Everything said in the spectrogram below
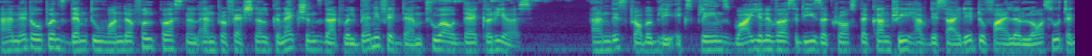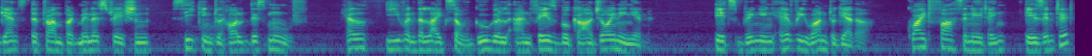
And it opens them to wonderful personal and professional connections that will benefit them throughout their careers and this probably explains why universities across the country have decided to file a lawsuit against the Trump administration seeking to halt this move. Hell, even the likes of Google and Facebook are joining in. It's bringing everyone together. Quite fascinating, isn't it?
